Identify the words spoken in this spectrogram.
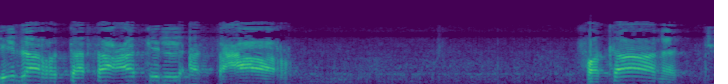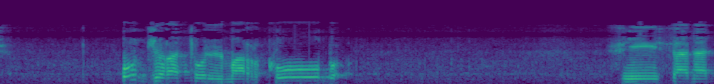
إذا ارتفعت الأسعار فكانت أجرة المركوب في سنة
